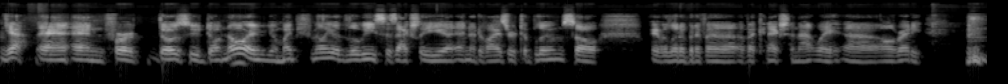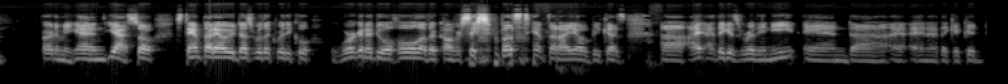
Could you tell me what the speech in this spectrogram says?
Yeah, and, and for those who don't know, or you might be familiar, Luis is actually uh, an advisor to Bloom, so we have a little bit of a of a connection that way uh, already. Pardon me. And yeah, so Stamp.io does really look really cool. We're going to do a whole other conversation about Stamp.io because uh, I, I think it's really neat, and uh, and I think it could,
